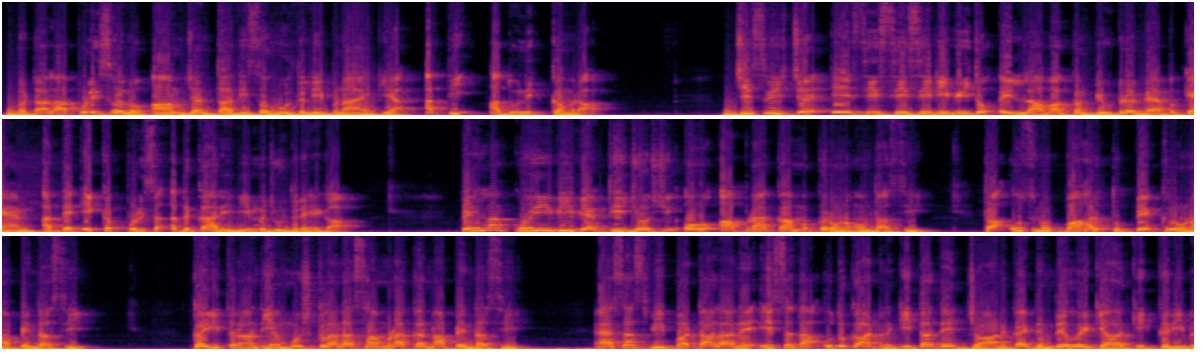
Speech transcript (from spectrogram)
ਬਟਾਲਾ ਪੁਲਿਸ ਵੱਲੋਂ ਆਮ ਜਨਤਾ ਦੀ ਸਹੂਲਤ ਲਈ ਬਣਾਇਆ ਗਿਆ ਅਤੀ ਆਧੁਨਿਕ ਕਮਰਾ, ਜਿਸ ਵਿੱਚ ਏਸੀ ਸੀਸੀਟੀਵੀ ਤੋਂ ਇਲਾਵਾ ਕੰਪਿਊਟਰ ਵੈਬ ਕੈਮ ਅਤੇ ਇੱਕ ਪੁਲਿਸ ਅਧਿਕਾਰੀ ਵੀ ਮੌਜੂਦ ਰਹੇਗਾ। ਪਹਿਲਾਂ ਕੋਈ ਵੀ ਵਿਅਕਤੀ ਜੋ ਸੀ, ਉਹ ਆਪਣਾ ਕੰਮ ਕਰਾਉਣ ਆਉਂਦਾ ਸੀ, ਤਾਂ ਉਸ ਨੂੰ ਬਾਹਰ ਧੁੱਪੇ ਖਲੋਣਾ ਪੈਂਦਾ ਸੀ। ਕਈ ਤਰ੍ਹਾਂ ਦੀਆਂ ਮੁਸ਼ਕਲਾਂ ਦਾ ਸਾਹਮਣਾ ਕਰਨਾ ਪੈਂਦਾ ਸੀ। ਐਸਐਸਪੀ ਬਟਾਲਾ ਨੇ ਇਸ ਦਾ ਉਦਘਾਟਨ ਕੀਤਾ ਤੇ ਜਾਣਕਾਰੀ ਦਿੰਦੇ ਹੋਏ ਕਿਹਾ ਕਿ ਕਰੀਬ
